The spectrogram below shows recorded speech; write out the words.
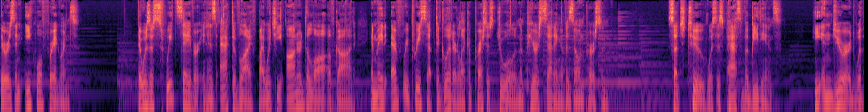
there is an equal fragrance. There was a sweet savor in his active life by which he honored the law of God and made every precept to glitter like a precious jewel in the pure setting of his own person. Such, too, was his passive obedience. He endured with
